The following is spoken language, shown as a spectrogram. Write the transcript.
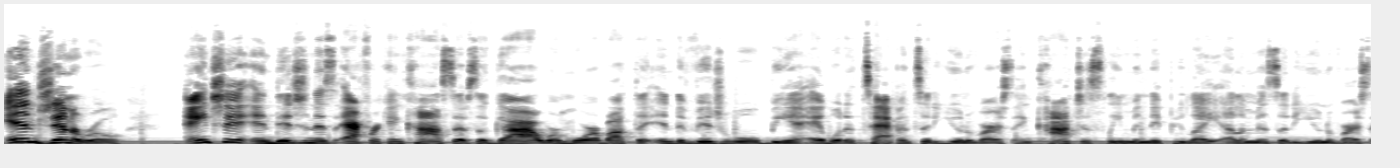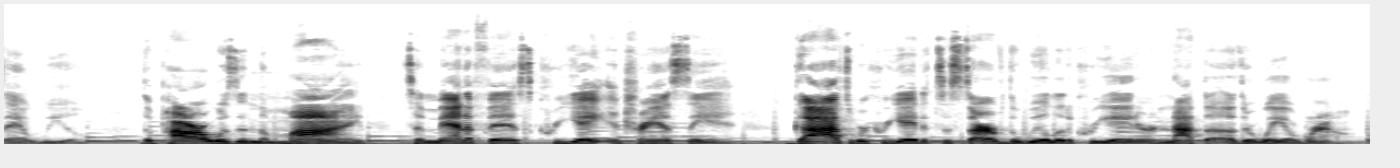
In general, ancient indigenous African concepts of God were more about the individual being able to tap into the universe and consciously manipulate elements of the universe at will. The power was in the mind to manifest, create, and transcend Gods were created to serve the will of the Creator, not the other way around.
